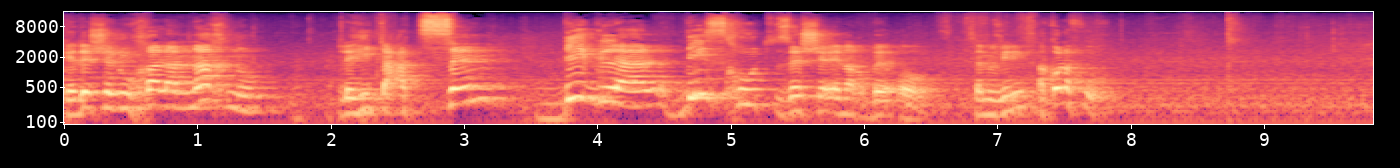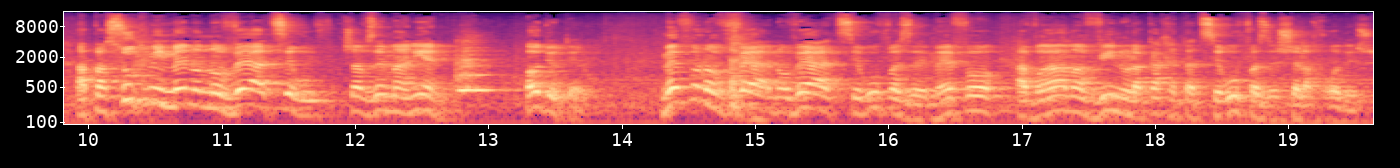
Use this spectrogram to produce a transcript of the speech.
כדי שנוכל אנחנו להתעצם בגלל, בזכות זה שאין הרבה אור. אתם מבינים? הכל הפוך. הפסוק ממנו נובע הצירוף, עכשיו זה מעניין, עוד יותר. מאיפה נובע, נובע הצירוף הזה? מאיפה אברהם אבינו לקח את הצירוף הזה של החודש?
